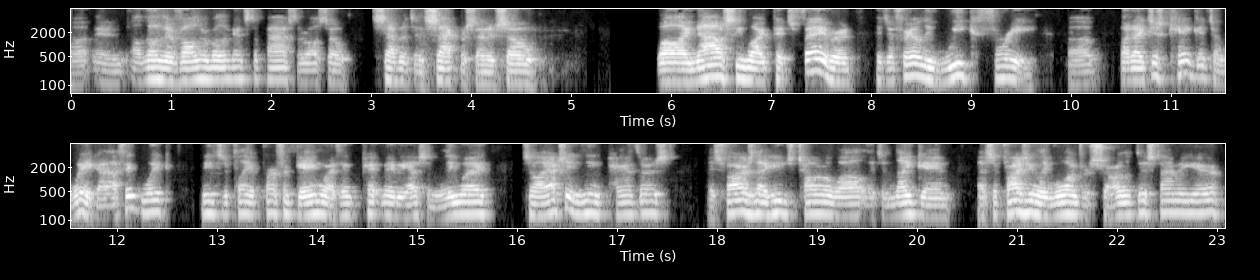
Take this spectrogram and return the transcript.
uh, and although they're vulnerable against the pass, they're also seventh in sack percentage. So while I now see why Pitt's favored, it's a fairly weak three. Uh, but I just can't get to Wake. I, I think Wake needs to play a perfect game where I think Pitt maybe has some leeway. So I actually lean Panthers, as far as that huge total, well, it's a night game. Uh, surprisingly warm for Charlotte this time of year.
